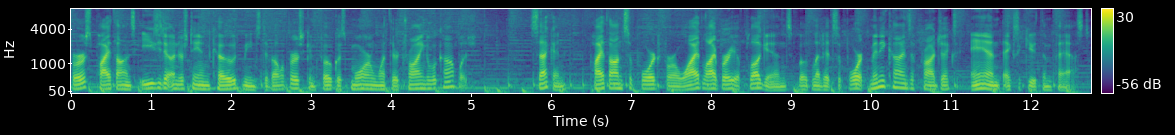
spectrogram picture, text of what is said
First, Python's easy to understand code means developers can focus more on what they're trying to accomplish. Second, Python's support for a wide library of plugins both let it support many kinds of projects and execute them fast.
